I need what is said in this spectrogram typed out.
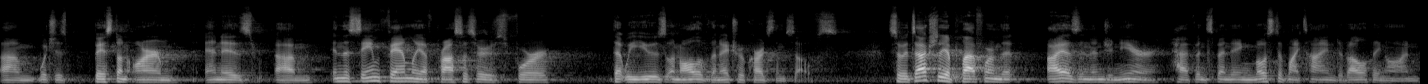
um, which is based on ARM and is um, in the same family of processors for that we use on all of the Nitro cards themselves. So it's actually a platform that I, as an engineer, have been spending most of my time developing on.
